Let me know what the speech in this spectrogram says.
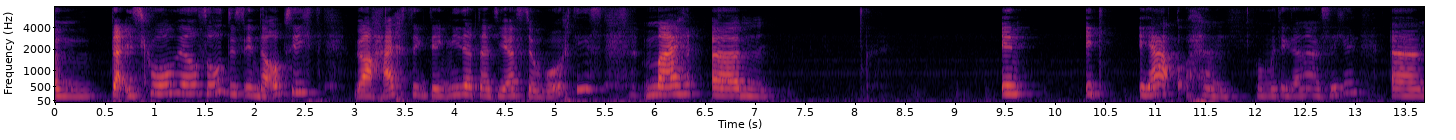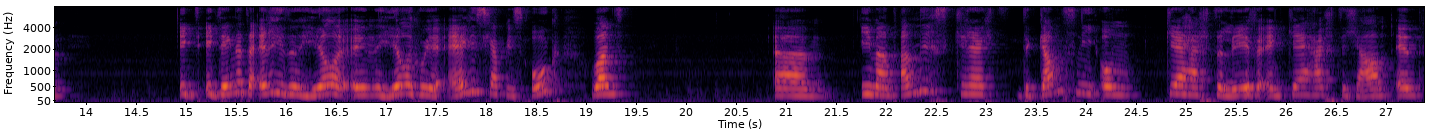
Um, dat is gewoon wel zo. Dus in dat opzicht, ja, hard, ik denk niet dat dat het juiste woord is. Maar um, in, ik, ja, hoe moet ik dat nou zeggen? Um, ik, ik denk dat dat ergens een hele, een hele goede eigenschap is ook. Want um, iemand anders krijgt de kans niet om keihard te leven en keihard te gaan. En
